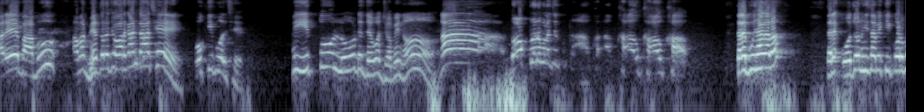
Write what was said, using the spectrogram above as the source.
আরে বাবু, আমার ভেতরে যে অর্গানটা আছে, ও কি বলছে? ভাই এত লোড দেওয়া যাবে না। না ডক্টর বলেছে, খাও খাও খাও খাও তাহলে বুঝা গেল? তাহলে ওজন হিসাবে কি করব?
